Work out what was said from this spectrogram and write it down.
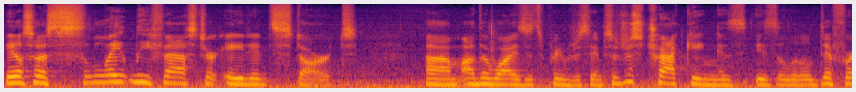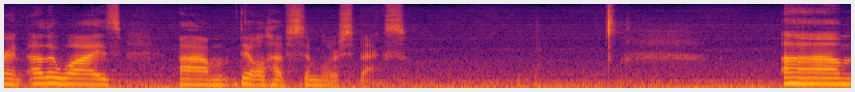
It also has slightly faster aided start. Um, otherwise, it's pretty much the same. So just tracking is, is a little different. Otherwise, um, they all have similar specs. Um,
